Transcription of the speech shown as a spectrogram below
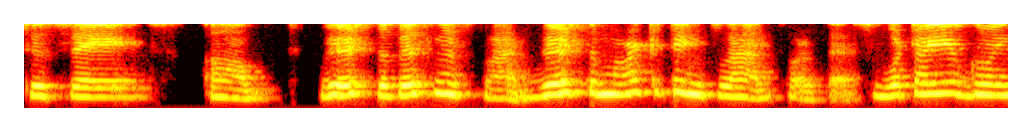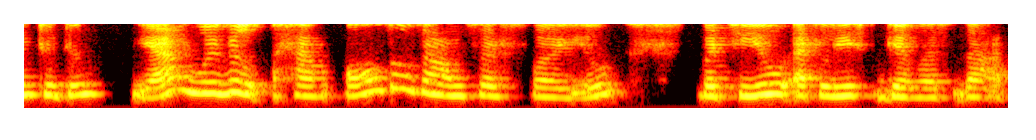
to say, um, where's the business plan? Where's the marketing plan for this? What are you going to do? Yeah, we will have all those answers for you, but you at least give us that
